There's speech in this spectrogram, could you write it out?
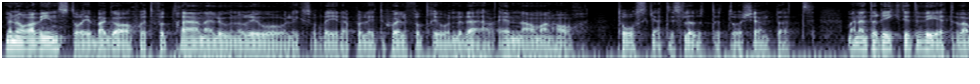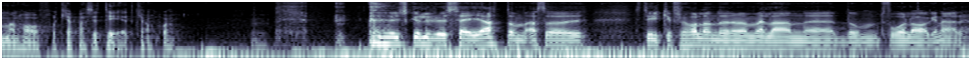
med några vinster i bagaget. Fått träna i lugn och ro och liksom rida på lite självförtroende där. Än när man har torskat i slutet och känt att man inte riktigt vet vad man har för kapacitet kanske. Mm. Hur skulle du säga att de, alltså styrkeförhållandena mellan eh, de två lagen är.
